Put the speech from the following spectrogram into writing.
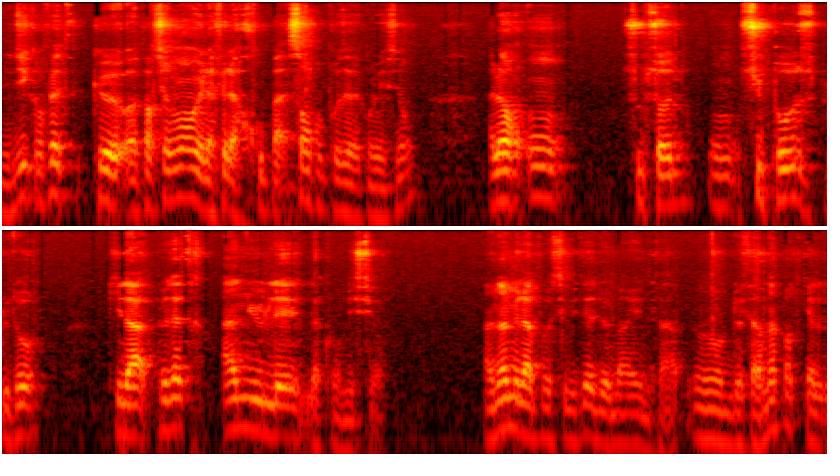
il nous dit qu'en fait, qu'à partir du moment où il a fait la roupa sans reposer la condition, alors on soupçonne, on suppose plutôt, qu'il a peut-être annulé la condition un homme a la possibilité de marier de faire n'importe quelle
